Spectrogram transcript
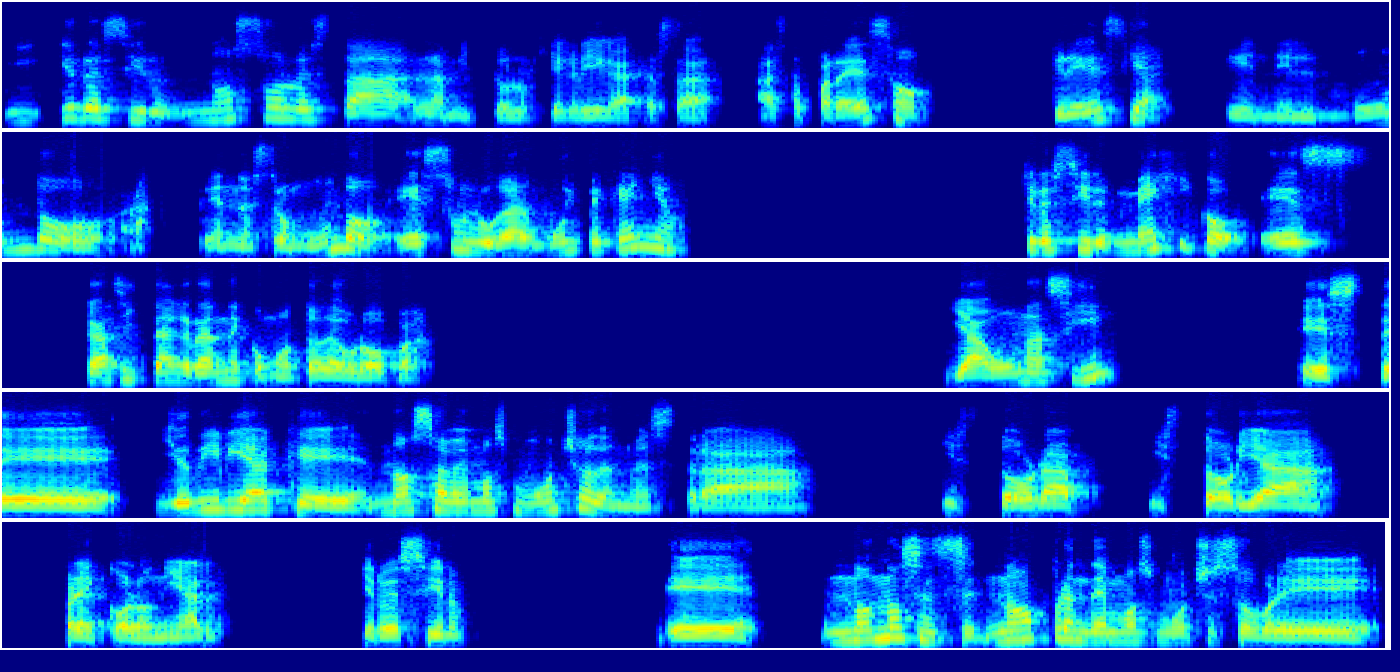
Y quiero decir, no solo está la mitología griega, o sea, hasta para eso, Grecia en el mundo, en nuestro mundo, es un lugar muy pequeño. Quiero decir, México es casi tan grande como toda Europa. Y aún así, este, yo diría que no sabemos mucho de nuestra historia, historia precolonial. Quiero decir, eh, no, nos, no aprendemos mucho sobre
